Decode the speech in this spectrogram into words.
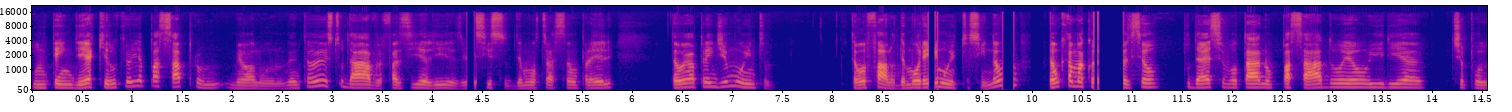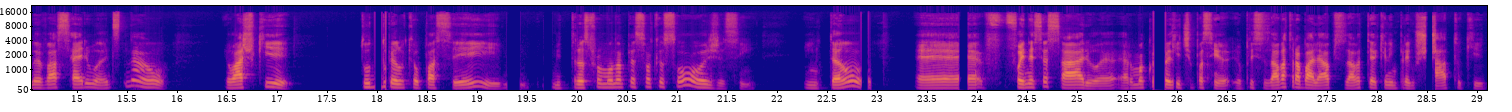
entender aquilo que eu ia passar para o meu aluno, né? Então eu estudava, fazia ali exercício, demonstração para ele. Então eu aprendi muito. Então eu falo, demorei muito, assim, não, não que é uma coisa, se eu pudesse voltar no passado, eu iria, tipo, levar a sério antes. Não. Eu acho que tudo pelo que eu passei me transformou na pessoa que eu sou hoje, assim. Então, é, foi necessário. é, Era uma coisa que, tipo assim, eu precisava trabalhar, precisava ter aquele emprego chato que,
